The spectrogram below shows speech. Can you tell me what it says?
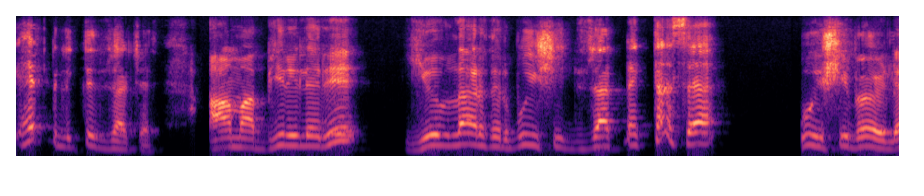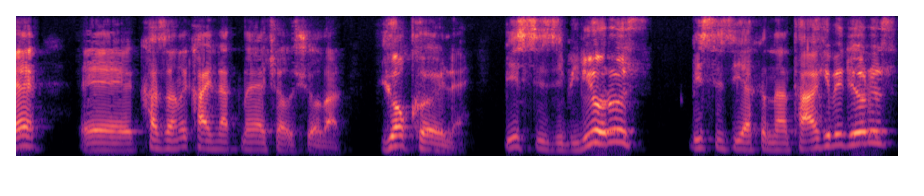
hep birlikte düzelteceğiz. Ama birileri yıllardır bu işi düzeltmektense bu işi böyle e, kazanı kaynatmaya çalışıyorlar. Yok öyle. Biz sizi biliyoruz. Biz sizi yakından takip ediyoruz.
